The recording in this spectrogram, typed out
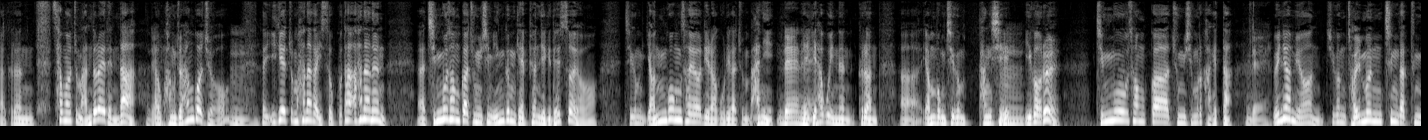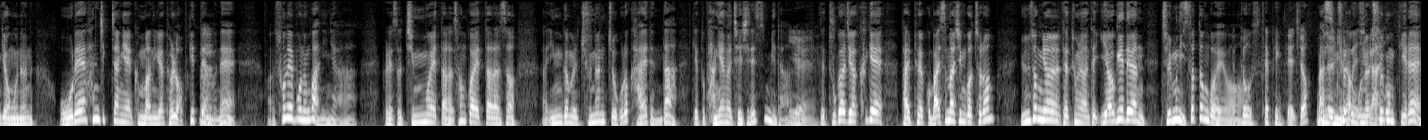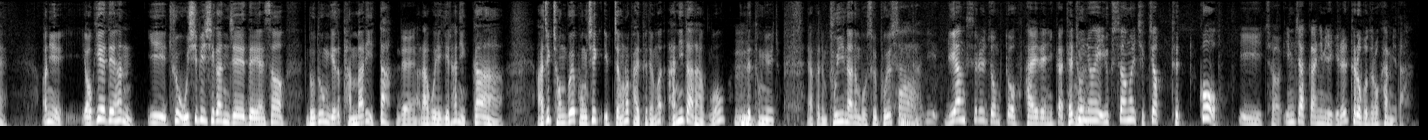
그런 상황을 좀 만들어야 된다라고 네. 강조한 거죠. 음. 이게 좀 하나가 있었고 다 하나는 아, 직무성과 중심 임금 개편 얘기도 했어요. 지금 연공 서열이라고 우리가 좀 많이 네네. 얘기하고 있는 그런 어, 연봉 지금 방식 음. 이거를 직무 성과 중심으로 가겠다. 네. 왜냐하면 네. 지금 젊은 층 같은 경우는 올해 한 직장에 근무하는 게 별로 없기 때문에 음. 손해 보는 거 아니냐. 그래서 직무에 따라 성과에 따라서 임금을 주는 쪽으로 가야 된다. 이게 또 방향을 제시했습니다. 예. 두 가지가 크게 발표했고 말씀하신 것처럼 윤석열 대통령한테 여기에 대한 질문이 있었던 거예요. 또 스태핑 때죠? 맞습니다. 오늘, 출근 오늘 출근길에 아니 여기에 대한 이 주 52시간제에 대해서 노동계에서 반발이 있다라고 네. 얘기를 하니까 아직 정부의 공식 입장으로 발표된 건 아니다라고 음. 윤 대통령이 좀 약간 좀 부인하는 모습을 보였습니다. 자, 이 뉘앙스를 좀 또 봐야 되니까 대통령의 네. 육성을 직접 듣고 이 저 임 작가님 얘기를 들어보도록 합니다.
